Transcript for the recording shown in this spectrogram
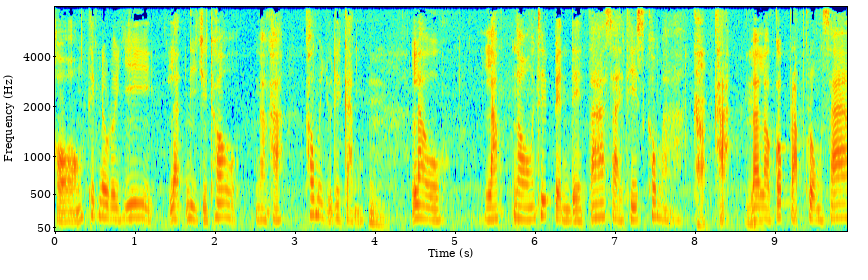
ของเทคโนโลยีและดิจิทัลนะคะ เข้ามาอยู่ด้วยกันอืมเรา รับน้องที่เป็น Data Scientist เข้ามาครับค่ะ แล้วเราก็ปรับโครงสร้าง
